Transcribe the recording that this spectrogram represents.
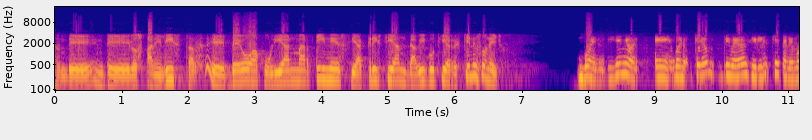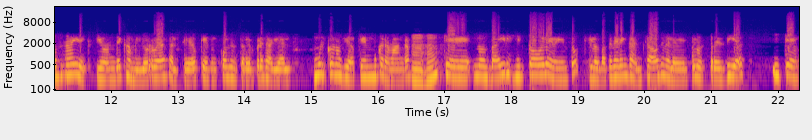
de, de los panelistas. Eh, veo a Julián Martínez y a Cristian David Gutiérrez. ¿Quiénes son ellos? Bueno, sí, señor. Eh, bueno, quiero primero decirles que tenemos una dirección de Camilo Rueda Salcedo, que es un consultor empresarial muy conocido aquí en Bucaramanga, que nos va a dirigir todo el evento, que nos va a tener enganchados en el evento los tres días y que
